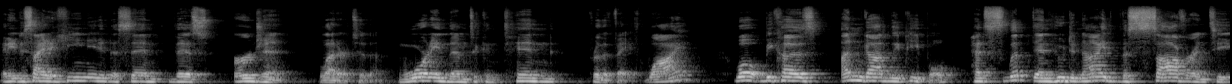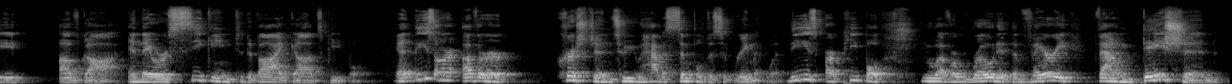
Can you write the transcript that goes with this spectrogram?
and he decided he needed to send this urgent letter to them, warning them to contend for the faith. Why? Well, because ungodly people had slipped in who denied the sovereignty of God and they were seeking to divide God's people. And these aren't other Christians who you have a simple disagreement with. These are people who have eroded the very foundation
